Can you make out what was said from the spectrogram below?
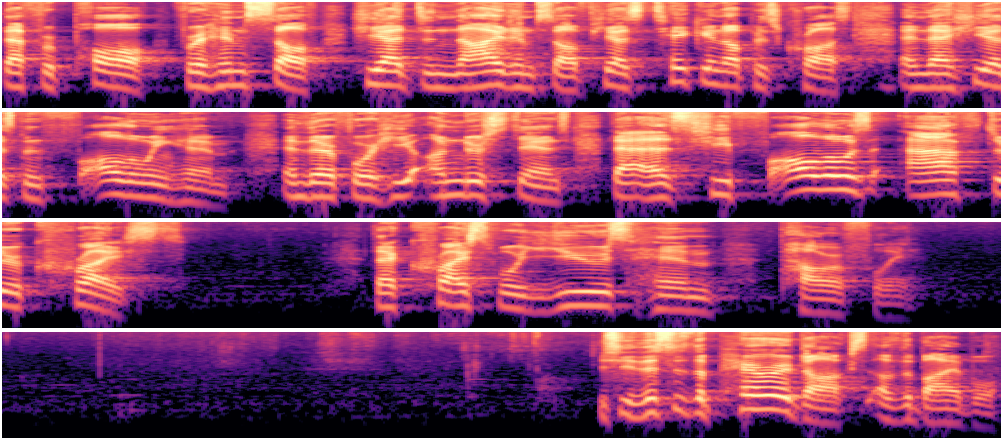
that for Paul, for himself, he had denied himself, he has taken up his cross, and that he has been following him. And therefore, he understands that as he follows after Christ, that Christ will use him powerfully. You see, this is the paradox of the Bible.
